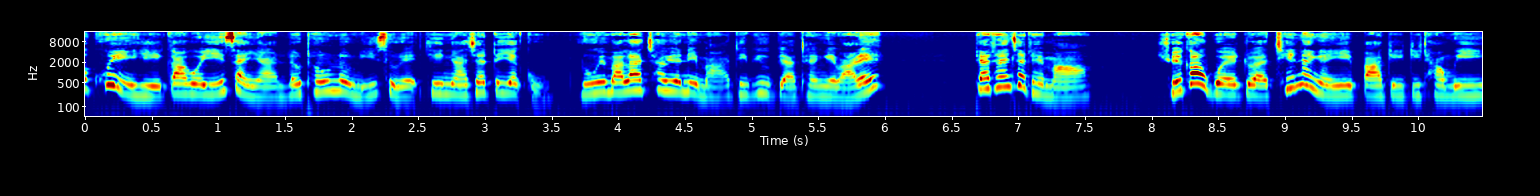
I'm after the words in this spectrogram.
အခွင့်အရေးကာကွယ်ရေးဆိုင်ရာလှုပ်ထုံးလုပ်နည်းဆိုတဲ့ကြေညာချက်တစ်ရက်ကိုနိုဝင်ဘာလ6ရက်နေ့မှာအတည်ပြုပြဋ္ဌာန်းခဲ့ပါတယ်။ပြဋ္ဌာန်းချက်ထဲမှာရွေးကောက်ပွဲအတွက်ချင်းနိုင်ငံရေးပါတီတည်ထောင်ပြီး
